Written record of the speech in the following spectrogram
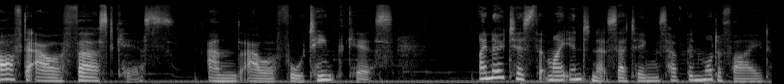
After our first kiss and our 14th kiss, I noticed that my internet settings have been modified.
